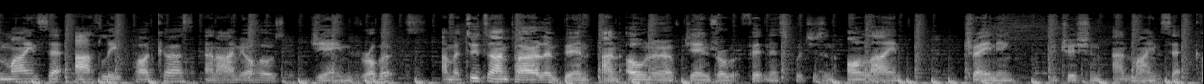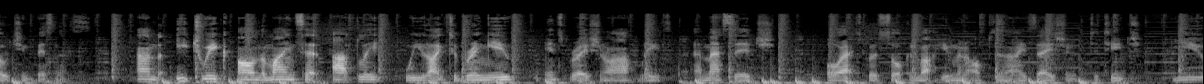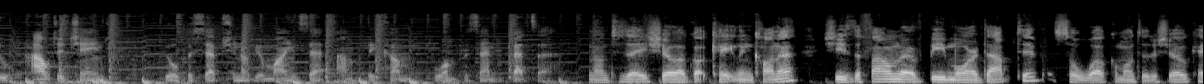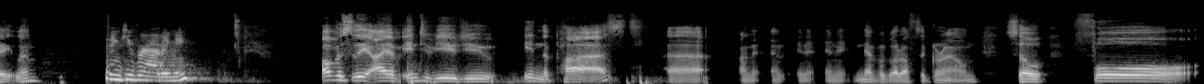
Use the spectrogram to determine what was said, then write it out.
the Mindset Athlete podcast, and I'm your host, James Roberts. I'm a two time Paralympian and owner of James Robert Fitness, which is an online training, nutrition, and mindset coaching business. And each week on the Mindset Athlete, we like to bring you inspirational athletes a message or experts talking about human optimization to teach you how to change your perception of your mindset and become 1% better. And on today's show, I've got Caitlin Conner. She's the founder of Be More Adaptive. So, welcome onto the show, Caitlin. Thank you for having me. Obviously, I have interviewed you in the past, uh, and, and, and it never got off the ground. So, for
